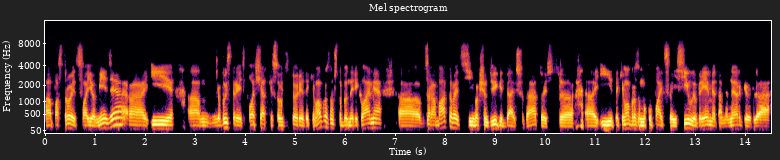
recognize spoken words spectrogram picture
э, построить свое медиа э, и выстроить площадки с аудиторией таким образом, чтобы на рекламе зарабатывать и, в общем, двигать дальше. Да? То есть и таким образом окупать свои силы, время, там, энергию, для,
